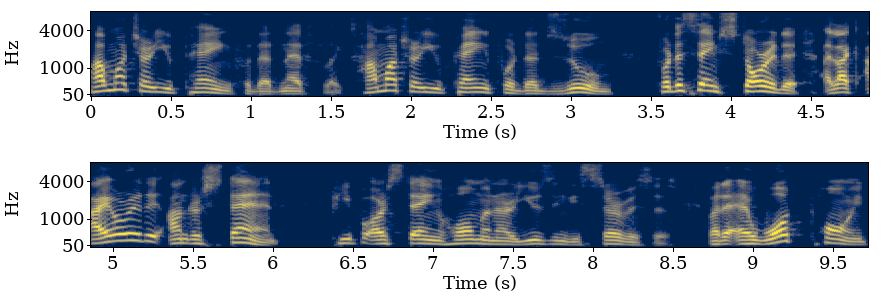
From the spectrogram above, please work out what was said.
how much are you paying for that netflix how much are you paying for that zoom for the same story that like i already understand people are staying home and are using these services but at what point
